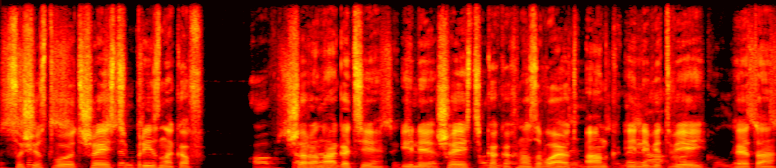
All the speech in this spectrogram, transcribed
Существует шесть признаков Шаранагати, или шесть, как их называют, анг или ветвей. Это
